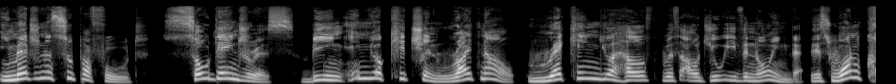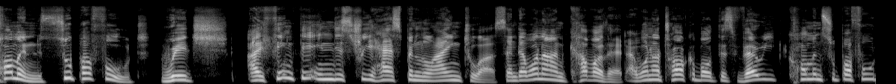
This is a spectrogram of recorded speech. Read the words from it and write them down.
Imagine a superfood so dangerous being in your kitchen right now, wrecking your health without you even knowing that. There's one common superfood which I think the industry has been lying to us, and I want to uncover that. I want to talk about this very common superfood,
